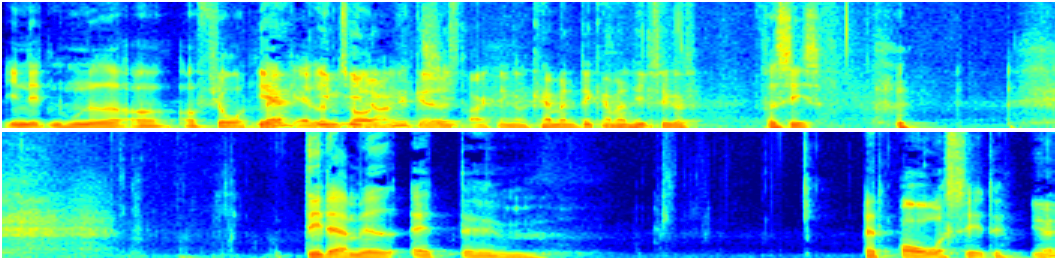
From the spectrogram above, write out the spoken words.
i 1914, Ja, ikke? Eller i, i 12, lange gadestrækninger kan man, det kan man helt sikkert. Præcis. det der med at, øh, at oversætte. Ja,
